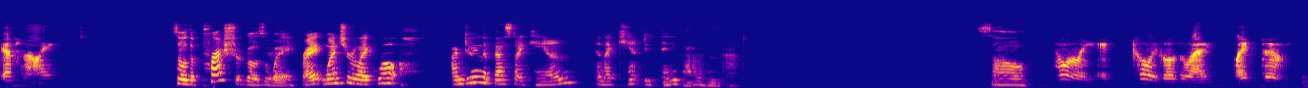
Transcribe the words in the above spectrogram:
Definitely. So the pressure goes away, right? Once you're like, well, I'm doing the best I can, and I can't do any better than that. So, Totally. It totally goes away. Like the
